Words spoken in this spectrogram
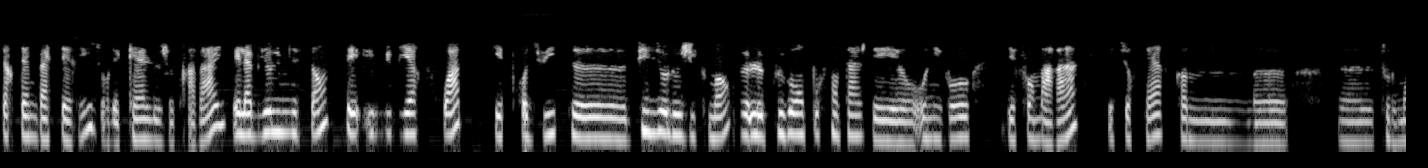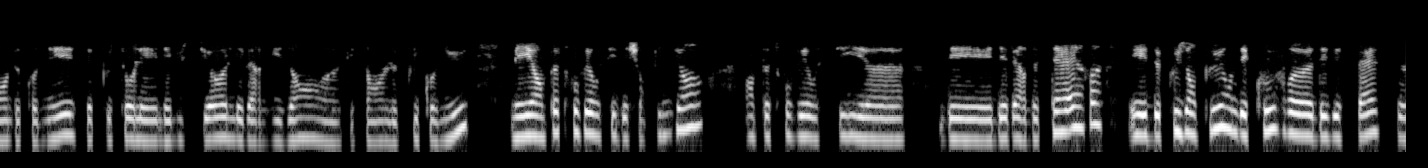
certaines bactéries sur lesquelles je travaille. Et la bioluminescence, c'est une lumière froide qui est produite euh, physiologiquement. Le plus grand pourcentage est au niveau des fonds marins et sur Terre, comme euh, tout le monde connaît, c'est plutôt les, lucioles, les euh, qui sont le plus connus. Mais on peut trouver aussi des champignons, on peut trouver aussi euh, des, des vers de terre et de plus en plus on découvre des espèces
